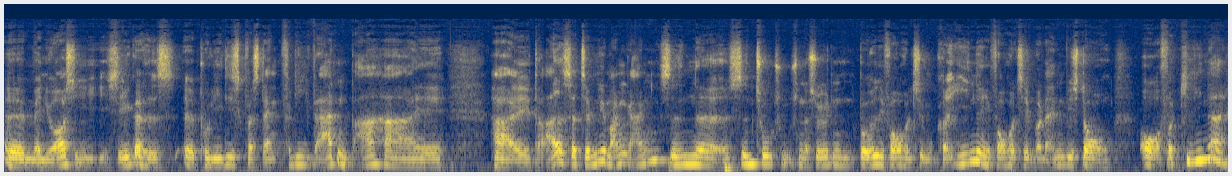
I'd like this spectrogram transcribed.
øh, men jo også i, i sikkerhedspolitisk forstand, fordi verden bare har... Øh, har øh, drejet sig temmelig mange gange siden, øh, siden 2017, både i forhold til Ukraine, i forhold til hvordan vi står over for Kina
